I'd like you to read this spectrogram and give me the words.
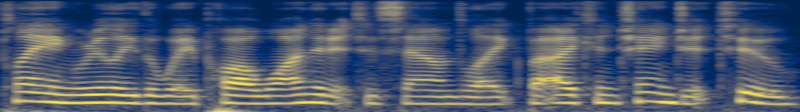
playing really the way Paul wanted it to sound like, but I can change it too.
